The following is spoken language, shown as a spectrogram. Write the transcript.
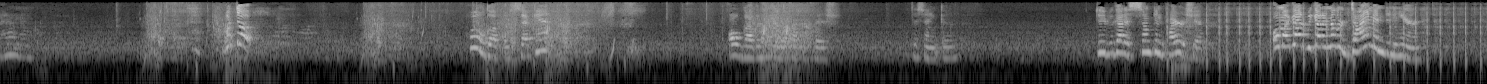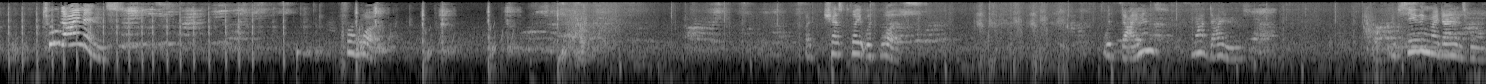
I don't know. What the? Hold up a second. Oh god, there's another puffer fish. This ain't good. Dude, we got a sunken pirate ship. Oh my god, we got another diamond in here. Two diamonds. For what? A chest plate with what? With diamonds? Not diamonds. I'm saving my diamonds for now.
